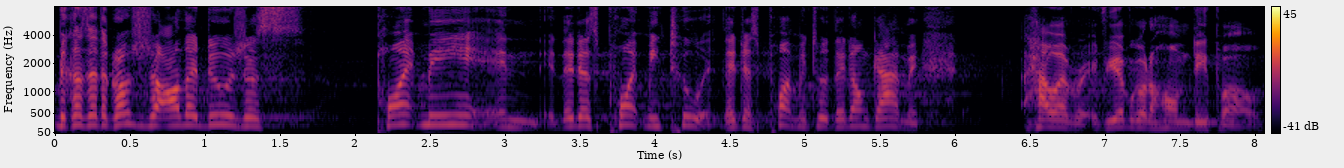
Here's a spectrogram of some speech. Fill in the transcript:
Because at the grocery store, all they do is just point me and they just point me to it. They just point me to it. They don't guide me. However, if you ever go to Home Depot,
